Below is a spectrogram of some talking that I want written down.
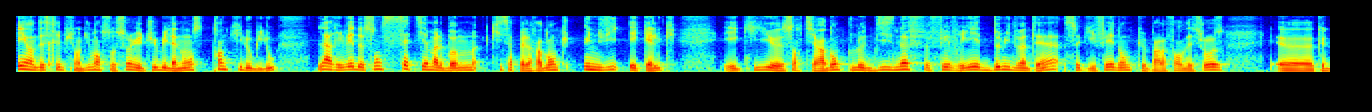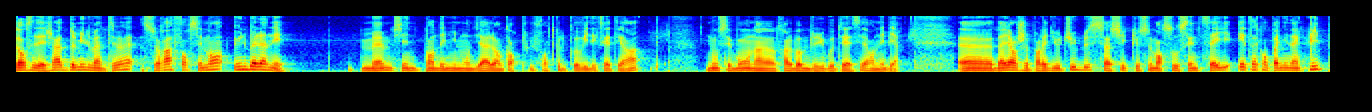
Et en description du morceau sur YouTube, il annonce tranquillou bilou l'arrivée de son septième album qui s'appellera donc Une vie et quelques et qui euh, sortira donc le 19 février 2021, ce qui fait donc que par la force des choses euh, que d'ores et déjà 2021 sera forcément une belle année. Même s'il y a une pandémie mondiale encore plus forte que le Covid, etc. Nous, c'est bon, on a notre album de Hugo TSR, on est bien. Euh, d'ailleurs, je parlais de YouTube, sachez que ce morceau Sensei est accompagné d'un clip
